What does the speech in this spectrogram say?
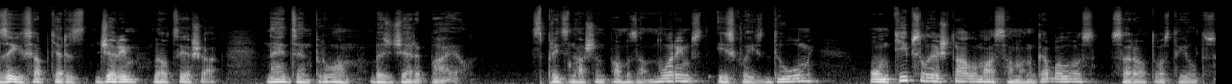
Zīles apķeras džerim vēl ciešāk. Nedzen prom bez džera bail. Spridzināšana pamazām norimst, izklīst dūmi, un ķīpseliešu tālumā samana gabalos sarautos tiltus.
